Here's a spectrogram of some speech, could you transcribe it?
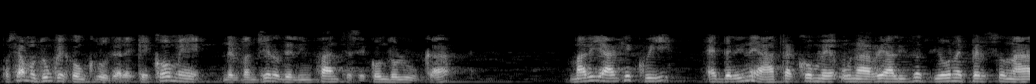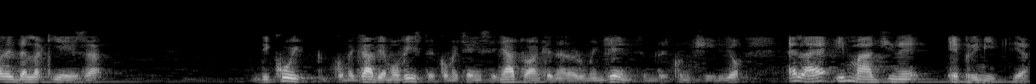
Possiamo dunque concludere che come nel Vangelo dell'infanzia secondo Luca, Maria anche qui è delineata come una realizzazione personale della Chiesa, di cui, come già abbiamo visto e come ci ha insegnato anche nella Lumen Gentium del Concilio, ella è immagine e primizia.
